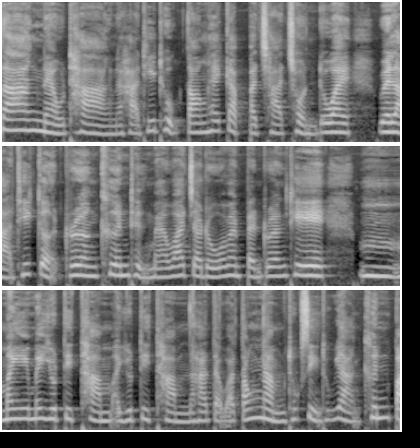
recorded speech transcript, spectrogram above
สร้างแนวทางนะคะที่ถูกต้องให้กับประชาชนด้วย เวลาที่เกิดเรื่องขึ้นถึงแม้ว่าจะรู้ว่ามันเป็นเรื่องที่ไม่ไม่ยุติธรรมอายุติธรรมนะคะแต่ว่าต้องนำทุกสิ่งทุกอย่างขึ้นไป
